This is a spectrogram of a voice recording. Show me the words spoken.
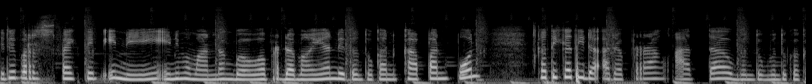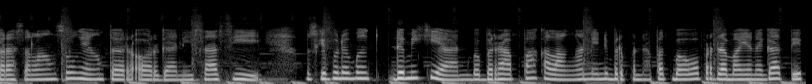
Jadi perspektif ini ini memandang bahwa perdamaian ditentukan kapan pun ketika tidak ada perang atau bentuk-bentuk kekerasan langsung yang terorganisasi. Meskipun demikian, beberapa kalangan ini berpendapat bahwa perdamaian negatif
